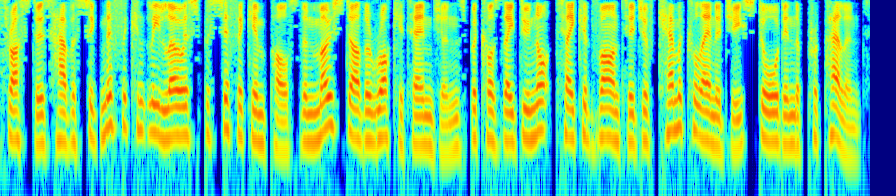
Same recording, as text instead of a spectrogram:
thrusters have a significantly lower specific impulse than most other rocket engines because they do not take advantage of chemical energy stored in the propellant.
